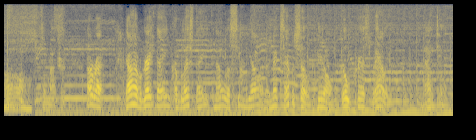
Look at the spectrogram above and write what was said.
oh, semi truck. All right. Y'all have a great day, a blessed day, and I will see y'all in the next episode here on Goldcrest Valley 19.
